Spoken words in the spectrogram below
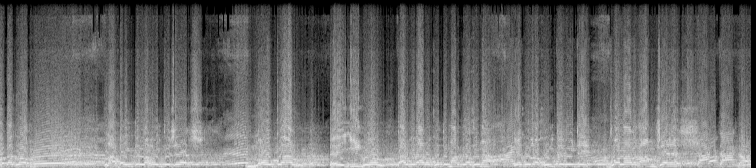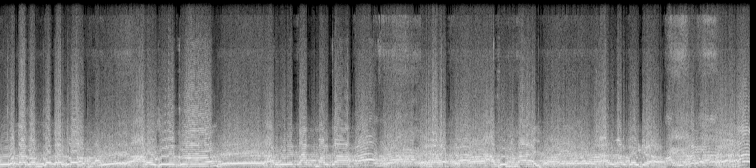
কথা কম লাফাইতে লাফাইতে শেষ। নৌকার, এই ইগল তারপরে আরও কত মার্কা আছে না? এগুলা হইতে হইতে গলার ঘাম শেষ। কথা কম কথা কম আরও জোরে কম তারপরে তাক মার্কা? আছে না নাই? আর মার্কা এটা হ্যাঁ?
